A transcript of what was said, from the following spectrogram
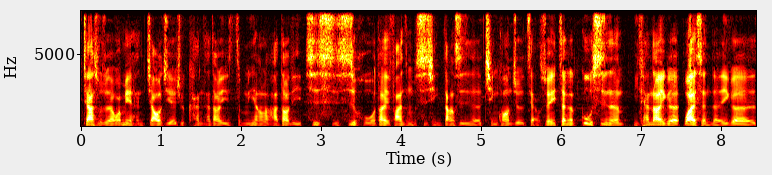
家属就在外面很焦急的去看他到底怎么样了，他到底是死是活，到底发生什么事情？当时的情况就是这样。所以整个故事呢，你看到一个外省的一个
